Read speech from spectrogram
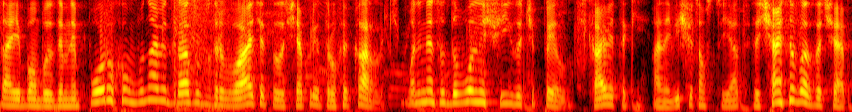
Дає бомбу з димним порохом, вона відразу взривається та зачеплює трохи карликів. Вони не задоволені, що їх зачепило. Цікаві такі. А навіщо там стояти? Звичайно, вас зачепи.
